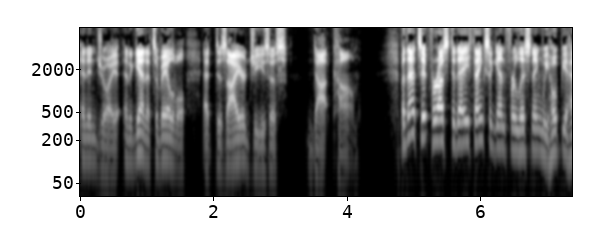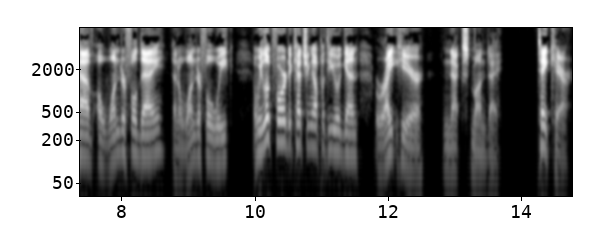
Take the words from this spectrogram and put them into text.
and enjoy it. And again, it's available at desirejesus.com. But that's it for us today. Thanks again for listening. We hope you have a wonderful day and a wonderful week. And we look forward to catching up with you again right here next Monday. Take care.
